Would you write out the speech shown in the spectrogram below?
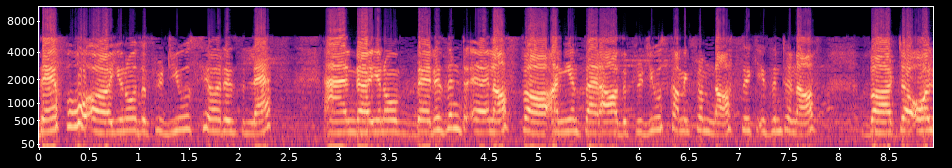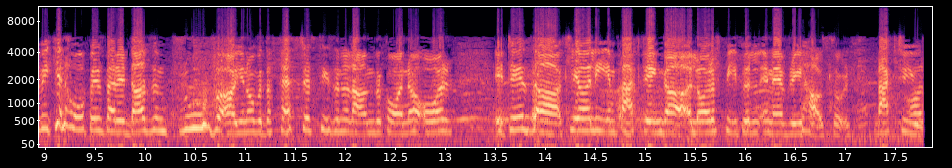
Therefore, uh, you know, the produce here is less. And, uh, you know, there isn't enough uh, onions that are, the produce coming from Nasik isn't enough. But uh, all we can hope is that it does improve, uh, you know, with the festive season around the corner or it is uh, clearly impacting uh, a lot of people in every household. Back to you.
